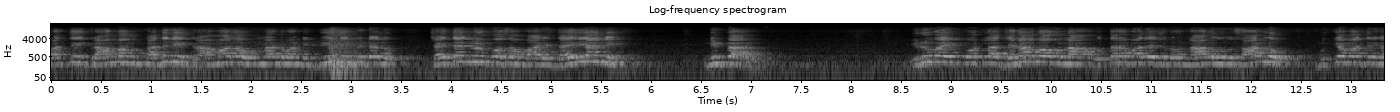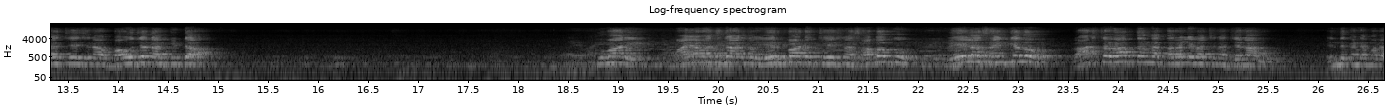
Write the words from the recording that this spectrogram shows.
ప్రతి గ్రామం కదిలి గ్రామాల్లో ఉన్నటువంటి బీసీ బిడ్డలు చైతన్యం కోసం వారి ధైర్యాన్ని నింపారు. ఇరవై కోట్ల జనాభా ఉన్న ఉత్తరప్రదేశ్లో నాలుగు సార్లు ముఖ్యమంత్రిగా చేసిన బహుజన బిడ్డ కుమారి మాయావతి గారితో ఏర్పాటు చేసిన సభకు వేల సంఖ్యలో రాష్ట్ర వ్యాప్తంగా తరలి వచ్చిన జనాలు. ఎందుకంటే మన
